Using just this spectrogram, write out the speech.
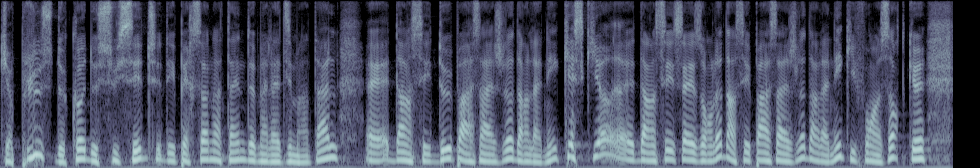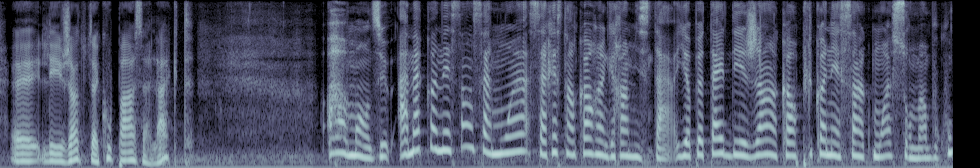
qu'il y a plus de cas de suicide chez des personnes atteintes de maladies mentales euh, dans ces deux passages-là dans l'année. Qu'est-ce qu'il y a dans ces saisons-là, dans ces passages-là dans l'année qui font en sorte que les gens tout à coup passent à l'acte? Oh mon Dieu, à ma connaissance, à moi, ça reste encore un grand mystère. Il y a peut-être des gens encore plus connaissants que moi, sûrement beaucoup,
